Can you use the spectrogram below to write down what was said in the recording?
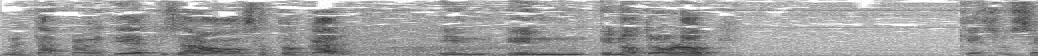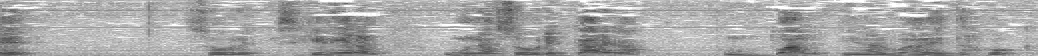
no están permitidas que ya lo vamos a tocar en, en otro bloque. ¿qué sucede? Sobre, se generan una sobrecarga puntual en alguna de estas bocas,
